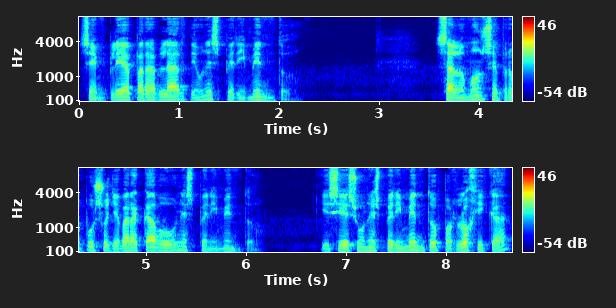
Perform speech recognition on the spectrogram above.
se emplea para hablar de un experimento. Salomón se propuso llevar a cabo un experimento, y si es un experimento, por lógica,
